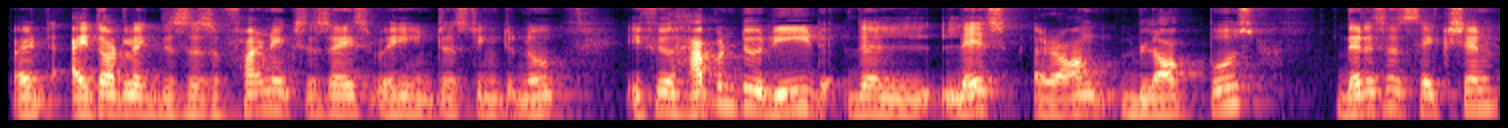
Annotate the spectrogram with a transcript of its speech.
But i thought like this is a fun exercise very interesting to know. If you happen to read the less Wrong blog post there is a section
